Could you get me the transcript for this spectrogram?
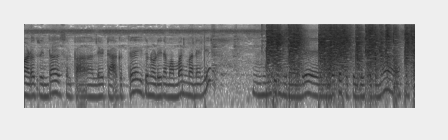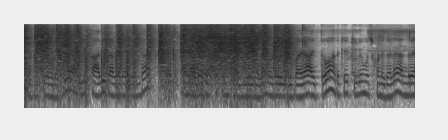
ಮಾಡೋದ್ರಿಂದ ಸ್ವಲ್ಪ ಲೇಟ್ ಆಗುತ್ತೆ. ಇದು ನೋಡಿ ನಮ್ಮ ಅಮ್ಮನ ಮನೇಲಿ ಹಿಂದಿನ ದಿನ ಅಂದರೆ ನರಕ ಚತುರ್ದಶಿ ದಿನ. ಸ್ವಲ್ಪ ಹೊಡೆದ್ವಿ ಅಲ್ಲಿ ಖಾಲಿ ಜಾಗ ಇರೋದ್ರಿಂದ ಯಾವುದೇ ಡಿಸ್ಟರ್ಬೆನ್ಸ್ ಆಗಲಿ ನೋಡಿ ಇಲ್ಲಿ ಭಯ ಆಯಿತು. ಅದಕ್ಕೆ ಕಿವಿ ಮುಚ್ಕೊಂಡಿದ್ದಾಳೆ. ಅಂದರೆ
